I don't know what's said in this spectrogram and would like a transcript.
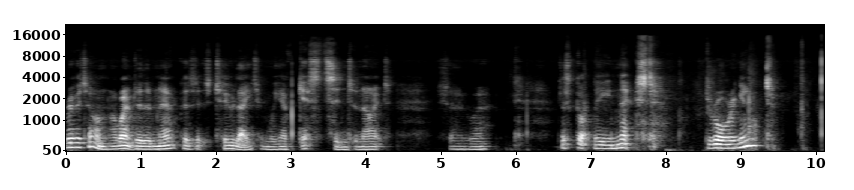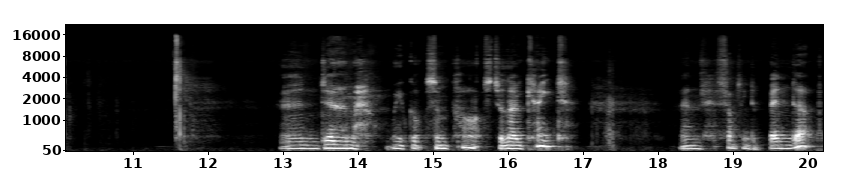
rivet on. I won't do them now because it's too late and we have guests in tonight. So uh, just got the next drawing out. And um, we've got some parts to locate and something to bend up.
